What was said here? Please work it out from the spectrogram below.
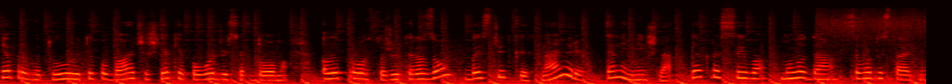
я приготую, ти побачиш, як я поводжуся вдома. Але просто жити разом без чітких намірів це не мій шлях. Я красива, молода, самодостатня.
